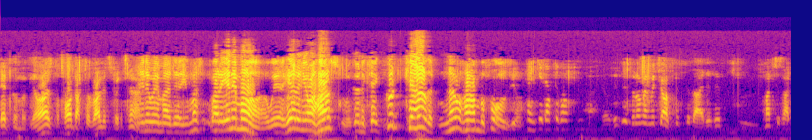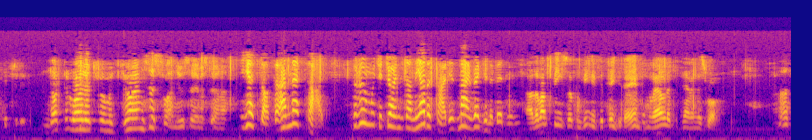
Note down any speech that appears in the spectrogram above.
bedroom of yours before Dr. Roylott's return. Anyway, my dear, you mustn't worry any more. We're here in your house, and we're going to take good care that no harm befalls you. Thank you, Dr. Watson. This is the room in which your sister died, is it? Much as I pictured it. Dr. Roylott's room adjoins this one, you say, Miss Stoner? Yes, Doctor, on that side. The room which adjoins it on the other side is my regular bedroom. Uh, the one's being so conveniently painted, eh? Well, let's examine this room. Huh?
